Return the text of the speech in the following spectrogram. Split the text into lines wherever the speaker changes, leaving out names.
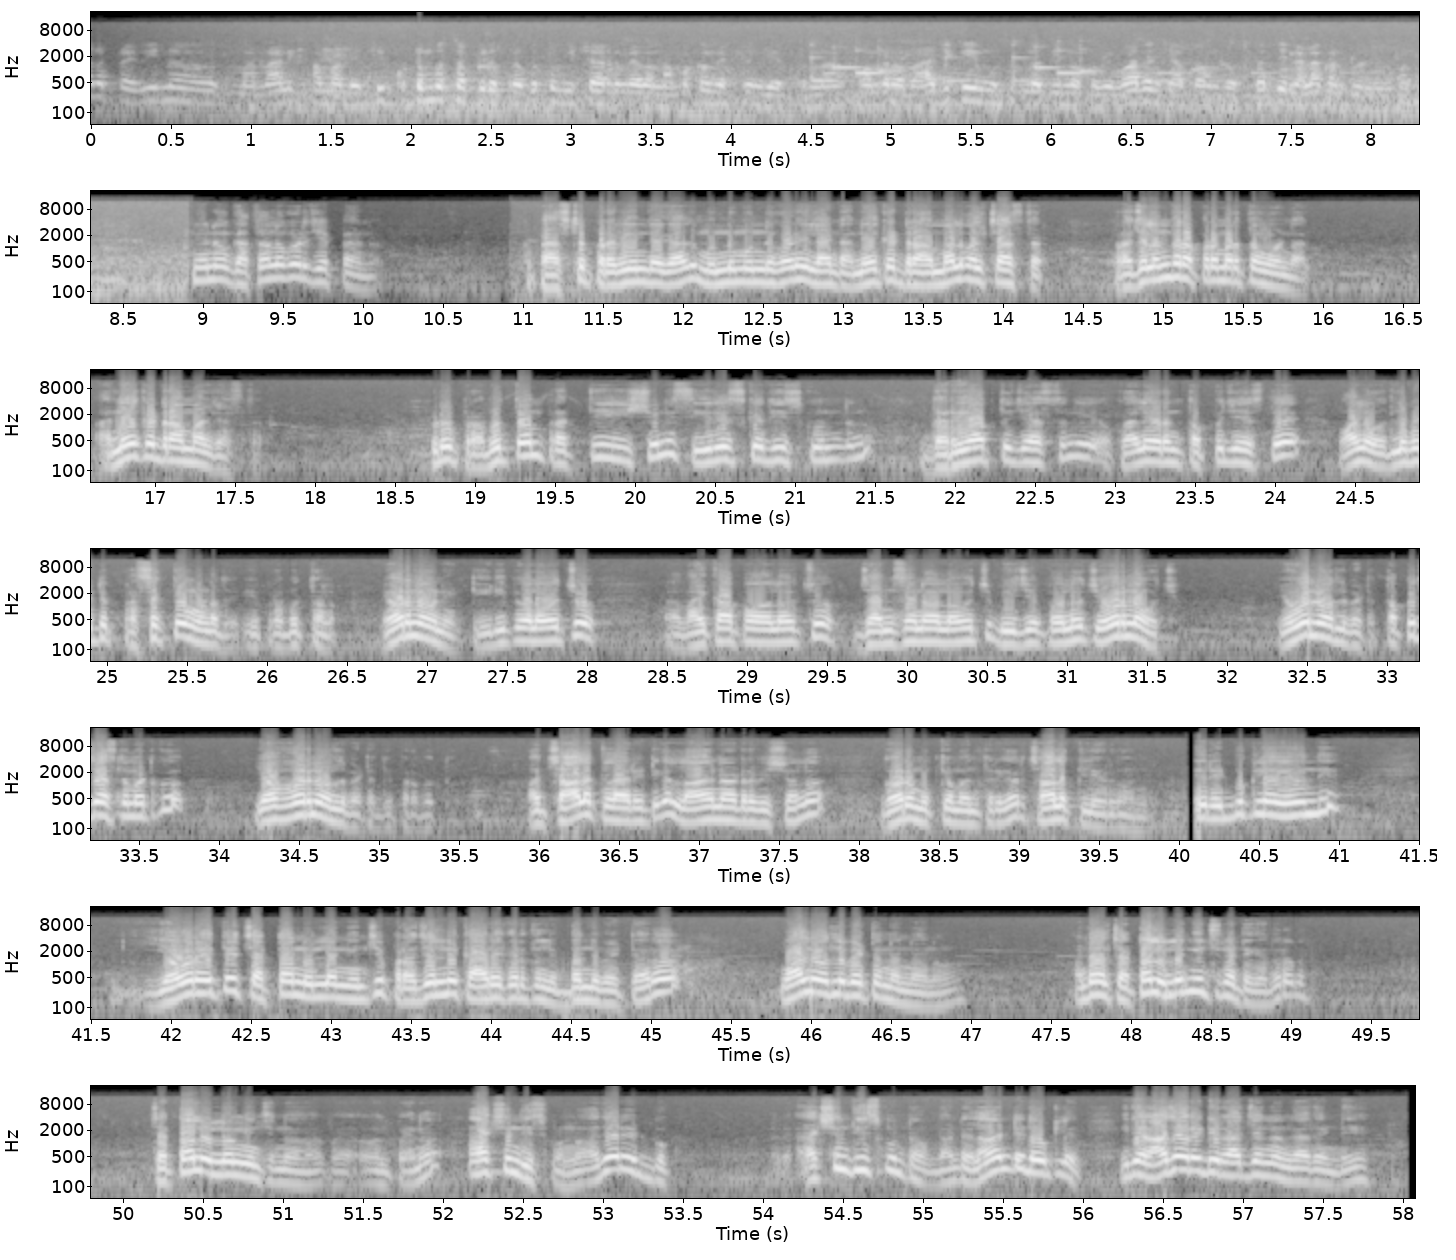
మరణానికి సంబంధించి కుటుంబ సభ్యులు ప్రభుత్వ విచారణ మీద నమ్మకం వ్యక్తం చేస్తున్నా కొందరు రాజకీయ ముసుగులో దీన్ని ఒక వివాదం చేద్దామని చూస్తారు దీన్ని ఎలా కంట్రోల్
నేను గతంలో కూడా చెప్పాను. ఫస్ట్ ప్రవీణ్దే కాదు ముందు ముందు కూడా ఇలాంటి అనేక డ్రామాలు వాళ్ళు చేస్తారు. ప్రజలందరూ అప్రమత్తంగా ఉండాలి. అనేక డ్రామాలు చేస్తారు. ఇప్పుడు ప్రభుత్వం ప్రతి ఇష్యూని సీరియస్గా తీసుకుంటుంది దర్యాప్తు చేస్తుంది. ఒకవేళ ఎవరైనా తప్పు చేస్తే వాళ్ళని వదిలిపెట్టే ప్రసక్తే ఉండదు ఈ ప్రభుత్వంలో. ఎవరినో టీడీపీ వాళ్ళు అవ్వచ్చు వైకాపా అవ్వచ్చు జనసేన వాళ్ళు అవ్వచ్చు బీజేపీ అవ్వచ్చు ఎవరిని అవ్వచ్చు. ఎవరిని వదిలిపెట్టదు తప్పు చేస్తున్న మటుకు ఎవరిని వదిలిపెట్టదు ఈ ప్రభుత్వం. అది చాలా క్లారిటీగా లా అండ్ ఆర్డర్ విషయంలో గౌరవ ముఖ్యమంత్రి గారు చాలా క్లియర్గా ఉంది. రెడ్ బుక్లో ఏముంది? ఎవరైతే చట్టాన్ని ఉల్లంఘించి ప్రజల్ని కార్యకర్తలను ఇబ్బంది పెట్టారో వాళ్ళని వదిలిపెట్టాను అన్నాను. అంటే వాళ్ళు చట్టాలు ఉల్లంఘించినట్టే కదా రా చట్టాలు ఉల్లంఘించిన వాళ్ళపైన యాక్షన్ తీసుకుంటున్నాం. అదే రెడ్ బుక్. యాక్షన్ తీసుకుంటాం. దాంట్లో ఎలాంటి డౌట్ లేదు. ఇది రాజారెడ్డి రాజ్యాంగం కాదండి.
